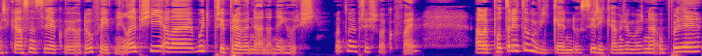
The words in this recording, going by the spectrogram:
Říkala jsem si jako jo, doufej v nejlepší, ale buď připravená na nejhorší. A to mi přišlo jako fajn. Ale po tady tom víkendu si říkám, že možná úplně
